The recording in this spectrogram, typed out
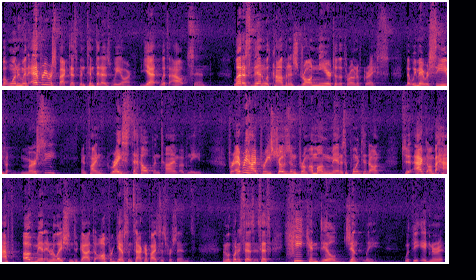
but one who in every respect has been tempted as we are, yet without sin. Let us then with confidence draw near to the throne of grace, that we may receive mercy and find grace to help in time of need. For every high priest chosen from among men is appointed on, to act on behalf of men in relation to God, to offer gifts and sacrifices for sins. And look what it says it says, He can deal gently with the ignorant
